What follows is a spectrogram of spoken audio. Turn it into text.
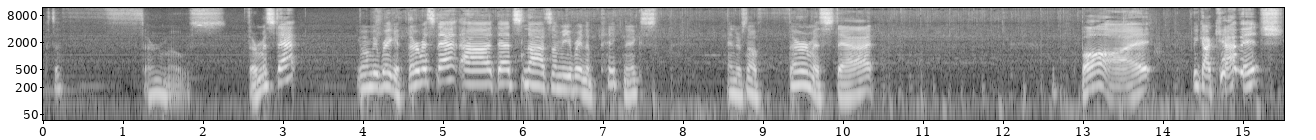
What's a thermos? Thermostat? You want me to bring a thermostat? Uh, that's not something you bring to picnics. And there's no thermostat. But we got cabbage.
